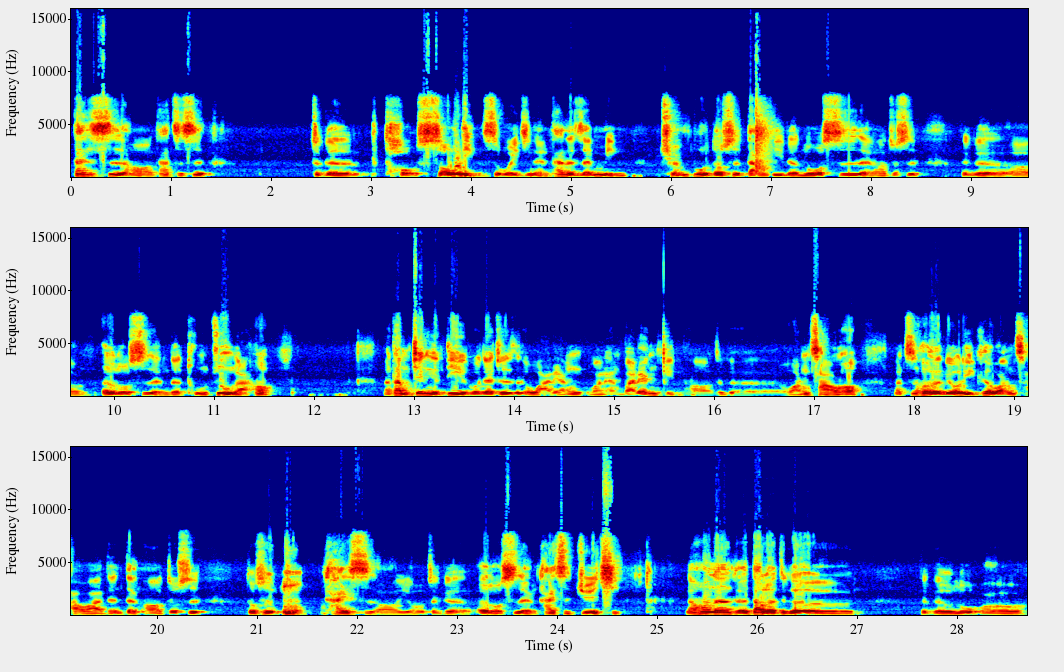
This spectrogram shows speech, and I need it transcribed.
但是哈，他只是这个头首领是维京人，他的人民全部都是当地的罗斯人哦，就是这个呃俄罗斯人的土著了哈。那他们建立的第一个国家就是这个瓦良瓦良瓦良鼎哈这个王朝哈。那之后的留里克王朝啊等等哈，都是都是 开始哦，由这个俄罗斯人开始崛起。然后呢，可是到了这个这个罗呃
